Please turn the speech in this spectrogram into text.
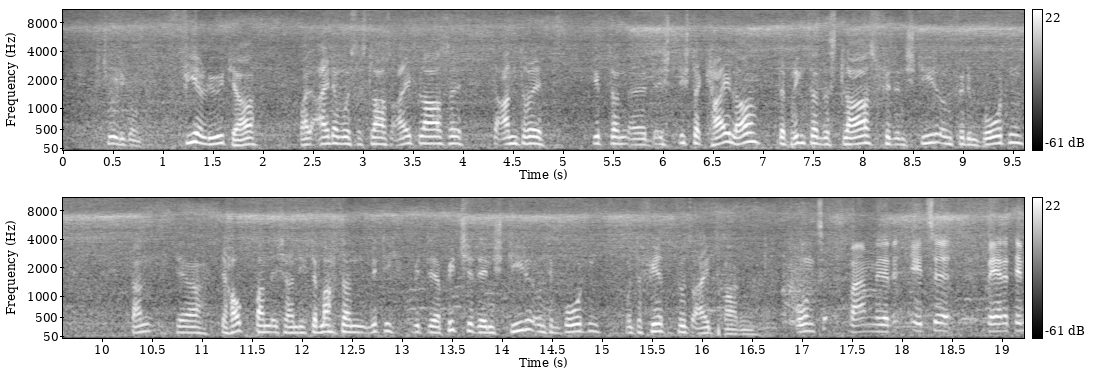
Entschuldigung, vier Leute, ja. Weil einer muss das Glas einblasen, der andere gibt dann, äh, das ist der Keiler, der bringt dann das Glas für den Stiel und für den Boden dann der, der Hauptmann ist eigentlich, der macht dann wirklich mit der Bitsche den Stiel und den Boden und der vierte tut es eintragen. Und wenn wir jetzt, äh, währenddem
